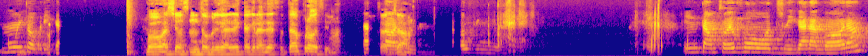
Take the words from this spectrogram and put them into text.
Muito obrigada. Boa, Chelsea, muito obrigado. Que agradeço. Até a próxima. Tchau, tchau. Então, só eu vou desligar agora,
